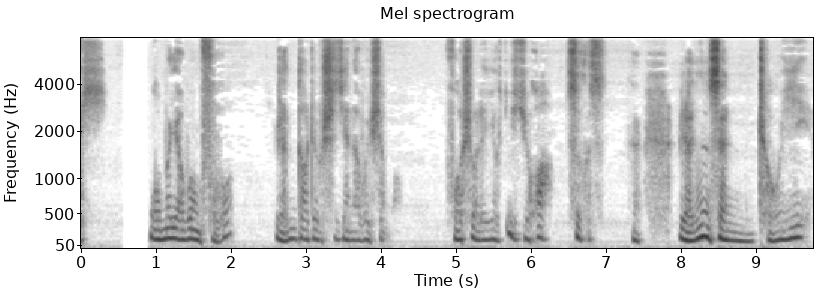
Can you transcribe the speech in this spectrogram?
以我们要问佛：人到这个世间来为什么？佛说了有一句话，四个字：人生愁业。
